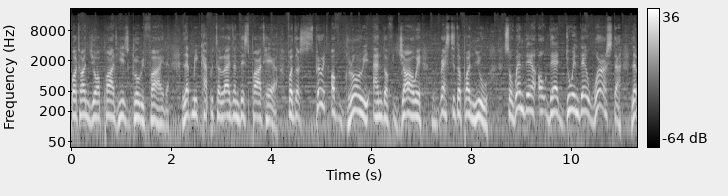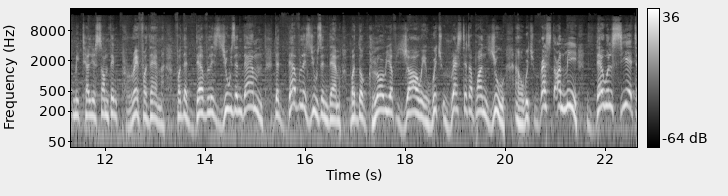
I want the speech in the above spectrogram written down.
but on your part, he is glorified. Let me capitalize on this part here. For the spirit of glory and of Yahweh rested upon you So when they are out there doing their worst, uh, let me tell you something pray for them, for the devil is using them. The devil is using them, but the glory of Yahweh, which rested upon you and which rest on me, they will see it.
